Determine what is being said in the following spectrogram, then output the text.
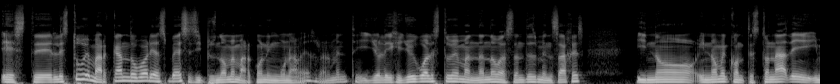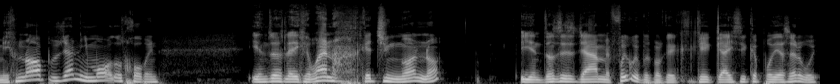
Este, le estuve marcando varias veces y pues no me marcó ninguna vez realmente. Y yo le dije, yo igual estuve mandando bastantes mensajes y no, y no me contestó nada. Y me dijo, no, pues ya ni modo, joven. Y entonces le dije, bueno, qué chingón, ¿no? Y entonces ya me fui, güey, pues porque que, ahí sí que podía hacer, güey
